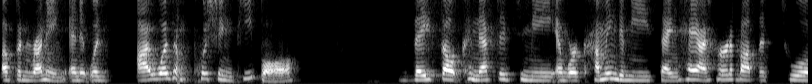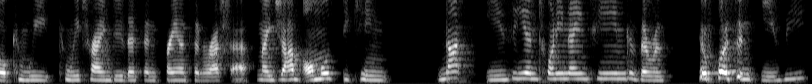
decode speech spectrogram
up and running, and it was, I wasn't pushing people. They felt connected to me and were coming to me saying, Hey, I heard about this tool. Can we can we try and do this in France and Russia? My job almost became not easy in 2019 because there was it wasn't easy,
